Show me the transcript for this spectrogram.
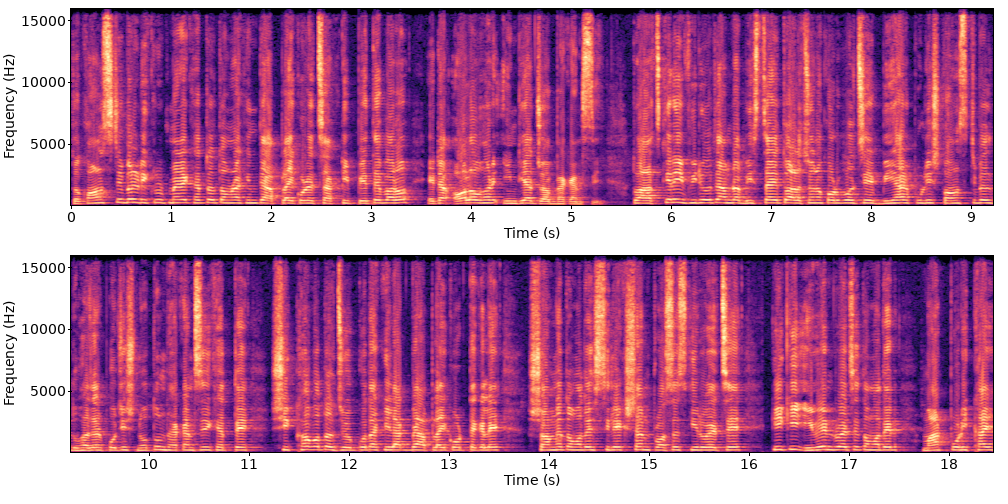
তো কনস্টেবল রিক্রুটমেন্টের ক্ষেত্রে তোমরা কিন্তু অ্যাপ্লাই করে চাকরি পেতে পারো। এটা all over India job vacancy তো আজকের এই ভিডিওতে আমরা বিস্তারিত আলোচনা করব যে বিহার পুলিশ কনস্টেবল দু হাজার পঁচিশ নতুন ভ্যাকান্সির ক্ষেত্রে শিক্ষাগত যোগ্যতা কী লাগবে অ্যাপ্লাই করতে গেলে। সঙ্গে তোমাদের সিলেকশন প্রসেস কী রয়েছে কি কি ইভেন্ট রয়েছে তোমাদের মাঠ পরীক্ষায়?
